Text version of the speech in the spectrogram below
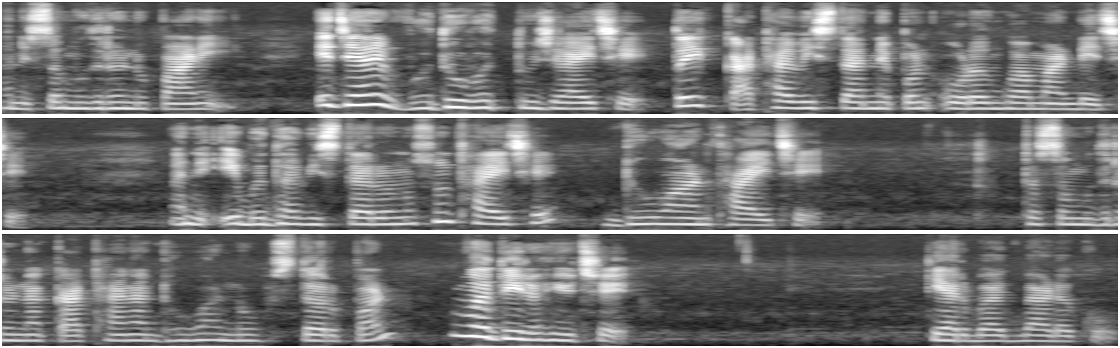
અને સમુદ્રનું પાણી એ જ્યારે વધુ વધતું જાય છે, તો એ કાંઠા વિસ્તારને પણ ઓળંગવા માંડે છે. અને એ બધા વિસ્તારોનું શું થાય છે? ઢોવાણ થાય છે. તો સમુદ્રના કાંઠાના ઢોવાણનું સ્તર પણ વધી રહ્યું છે. ત્યારબાદ બાળકો,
